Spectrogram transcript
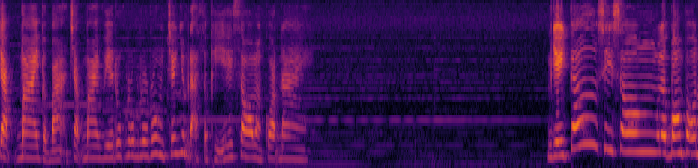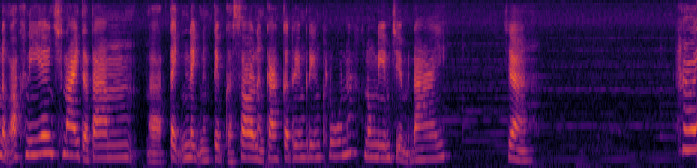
ចាប់បាយពិបាកចាប់បាយវារុះរុះរុះរុះអញ្ចឹងខ្ញុំដាក់សព្រាឲ្យសមកគាត់ដែរនិយាយទៅស៊ីសងលើបងប្អូនទាំងអស់គ្នាឆ្នៃទៅតាមតិចនិចនិងទេពកសលនឹងការគិតរៀងរៀងខ្លួនណាក្នុងនាមជាម្ដាយចាហើយ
